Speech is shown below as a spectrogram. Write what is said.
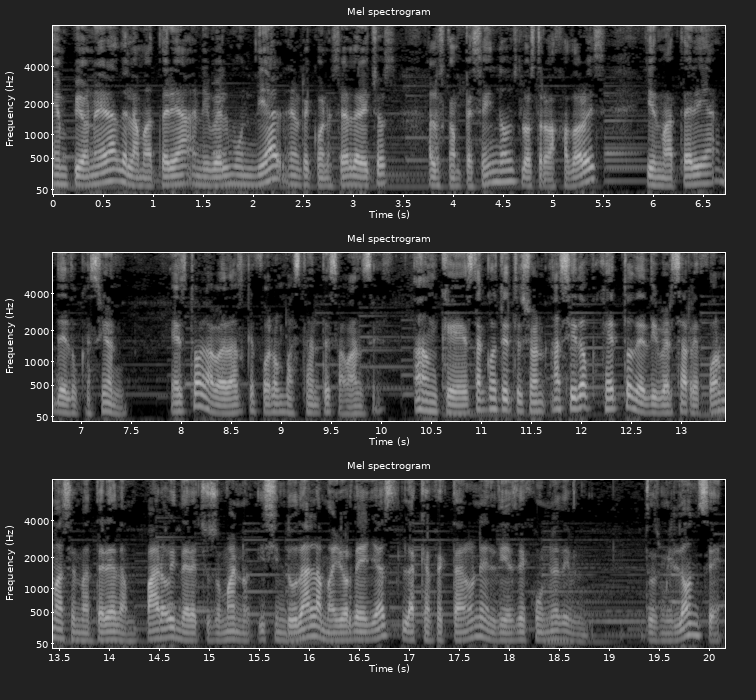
en pionera de la materia a nivel mundial en reconocer derechos a los campesinos, los trabajadores y en materia de educación. Esto la verdad es que fueron bastantes avances. Aunque esta constitución ha sido objeto de diversas reformas en materia de amparo y derechos humanos, y sin duda la mayor de ellas la que afectaron el 10 de junio de 2011,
